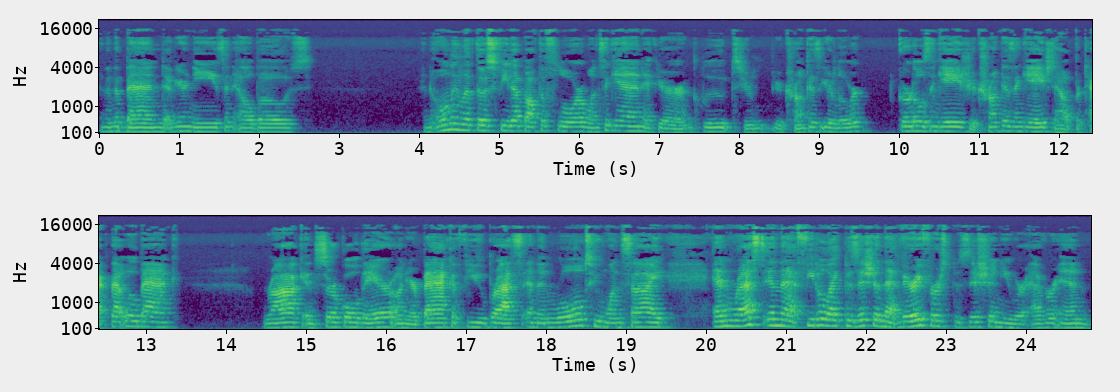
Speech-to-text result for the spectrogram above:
and then the bend of your knees and elbows and only lift those feet up off the floor. Once again, if your glutes, your, your trunk is, your lower girdle is engaged, your trunk is engaged to help protect that low back. Rock and circle there on your back a few breaths and then roll to one side and rest in that fetal like position, that very first position you were ever in.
